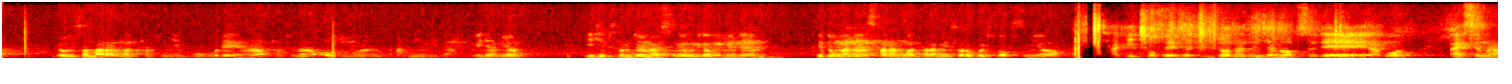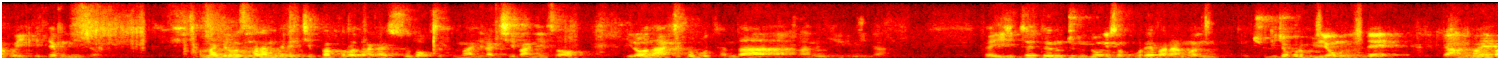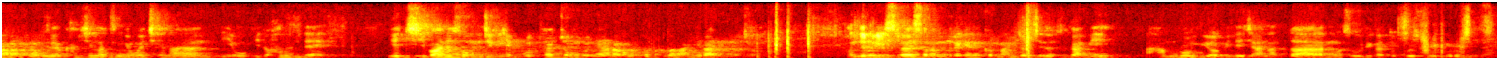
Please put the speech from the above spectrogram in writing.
여기서 말하는 건 단순히 모래나 단순한 어둠은 아닙니다. 왜냐하면 23절 말씀에 우리가 보면은 그동안은 사람과 사람이 서로 볼 수 없으며 자기 처소에서 일어나는 자가 없으되라고 말씀을 하고 있기 때문이죠. 한마디로 사람들이 집 밖으로 나갈 수도 없을 뿐만 아니라 집 안에서 일어나지도 못한다라는 얘기입니다. 이집트 등 중동에서 모래바람은 주기적으로 밀려오는데 악마의 바람이라고 우리가 칼신 같은 경우에 재난이 오기도 하는데 이게 집 안에서 움직이지 못할 정도냐라고 하면 또 그건 아니라는 거죠. 반대로 이스라엘 사람들에게는 그 만져지는 흑암이 아무런 위협이 되지 않았다라는 것을 우리가 또 볼 수 있게 됩니다.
